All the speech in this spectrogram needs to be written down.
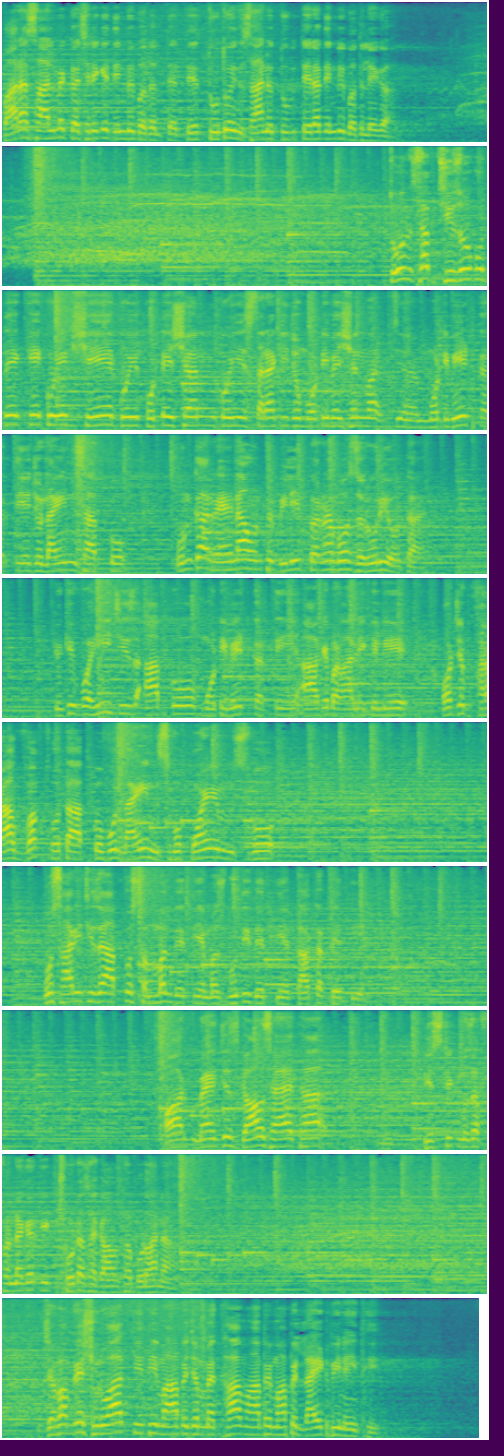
बारह साल में कचरे के दिन भी बदलते थे, तू तो इंसान है, तू, तेरा दिन भी बदलेगा। तो उन सब चीज़ों को देख के कोई एक शेर, कोई एक कोटेशन कोई इस तरह की जो मोटिवेशन मोटिवेट करती है, जो लाइंस आपको, उनका रहना, उन पर बिलीव करना बहुत ज़रूरी होता है। क्योंकि वही चीज़ आपको मोटिवेट करती हैं आगे बढ़ाने के लिए। और जब ख़राब वक्त होता आपको, वो लाइन्स वो पोएम्स वो वो सारी चीज़ें आपको संबल देती हैं, मजबूती देती हैं, ताकत देती हैं। और मैं जिस गाँव से आया था डिस्ट्रिक्ट मुजफ्फरनगर के एक छोटा सा गाँव था, बुढ़ाना। जब हमने शुरुआत की थी, वहाँ पे जब मैं था, वहाँ पे वहाँ पे लाइट भी नहीं थी।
